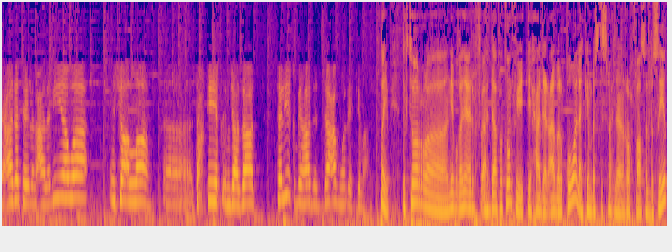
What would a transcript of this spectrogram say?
إعادتها إلى العالمية وإن شاء الله تحقيق إنجازات تليق بهذا الدعم والاهتمام. طيب دكتور نبغى نعرف أهدافكم في اتحاد ألعاب القوى لكن بس تسمح لنا نروح فاصل بسيط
